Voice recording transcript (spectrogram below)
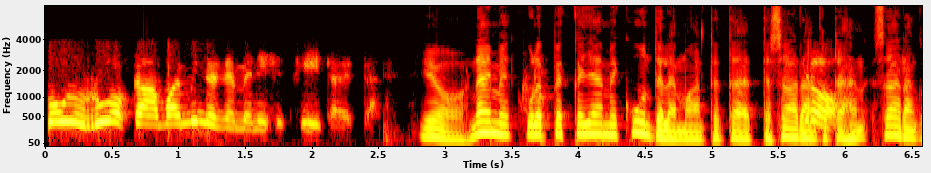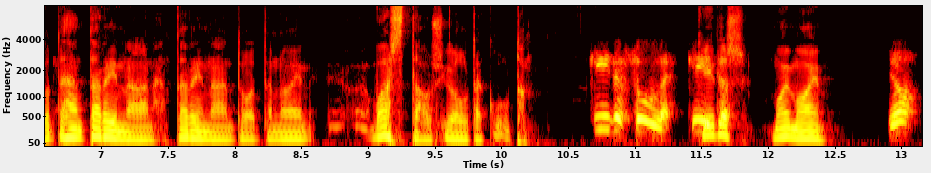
koulun ruokaan vai minne ne meni sitten siitä? Että... Joo, näin me kuule Pekka jäämme kuuntelemaan tätä, että saadaanko, tähän, saadaanko tähän tarinaan, tarinaan tuota noin vastaus joltakulta. Kiitos sulle. Kiitos. Kiitos. Moi moi. Joo,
